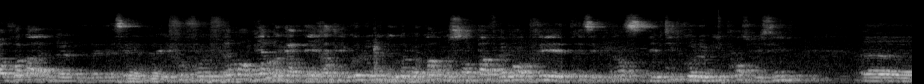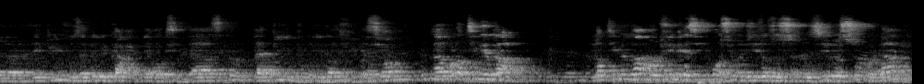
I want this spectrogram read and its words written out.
Alors voilà, le, le, il faut, faut, vraiment bien regarder quand les colonies de gonocoques ne sont pas vraiment très, très évidentes, c'est des petites colonies translucides euh, et puis vous avez le caractère oxydase, la pile pour l'identification. Alors l'antibiogramme. L'antibiogramme, on le fait classiquement sur une gélose chocolat,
